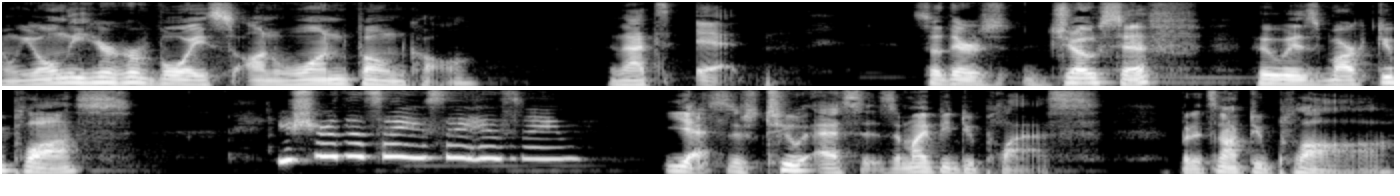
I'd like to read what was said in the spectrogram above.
and we only hear her voice on one phone call, and that's it. So there's Joseph, who is Mark Duplass. You sure that's how you say his name? Yes, there's two S's. It might be Duplass, but it's not Dupla.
